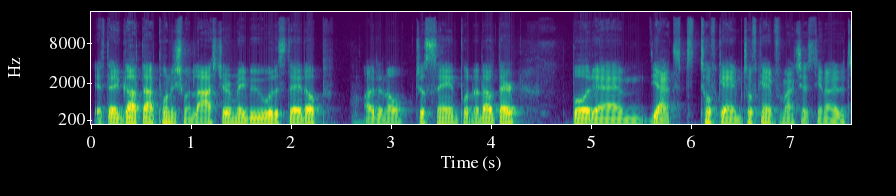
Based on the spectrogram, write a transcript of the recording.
If they'd got that punishment last year, maybe we would have stayed up. I don't know. Just saying, putting it out there. But um, yeah, it's tough game. Tough game for Manchester United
